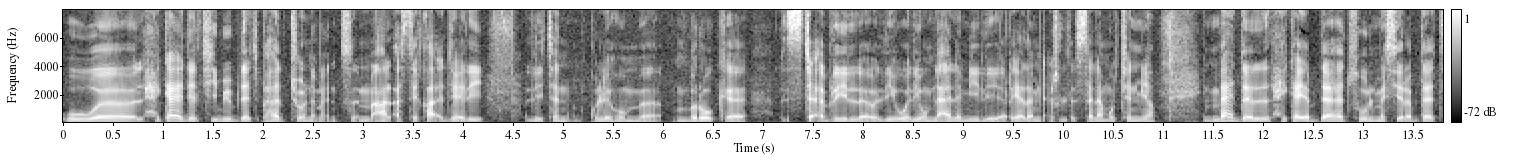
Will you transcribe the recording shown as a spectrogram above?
والحكاية ديال تيبو بدات بهذا ال tournament مع الأصدقاء ديالي اللي تنقول لهم مبروك 6 أبريل اللي هو اليوم العالمي للرياضة من أجل السلام والتنمية. من بعد الحكاية بدات والمسيرة بدات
